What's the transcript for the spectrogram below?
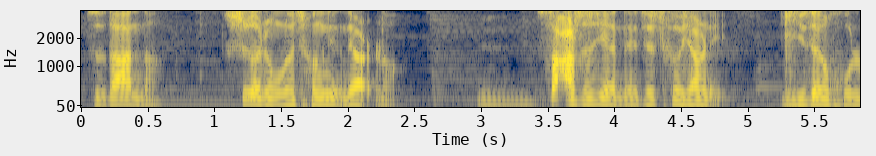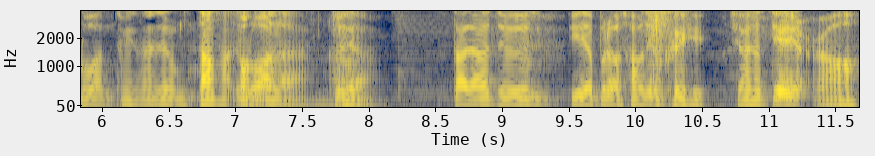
子弹呢射中了乘警的耳朵，嗯，霎时间呢，这车厢里一阵混乱呢。对，那就当场就乱了。对呀，大家这个理解不了场景，可以想想电影啊。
